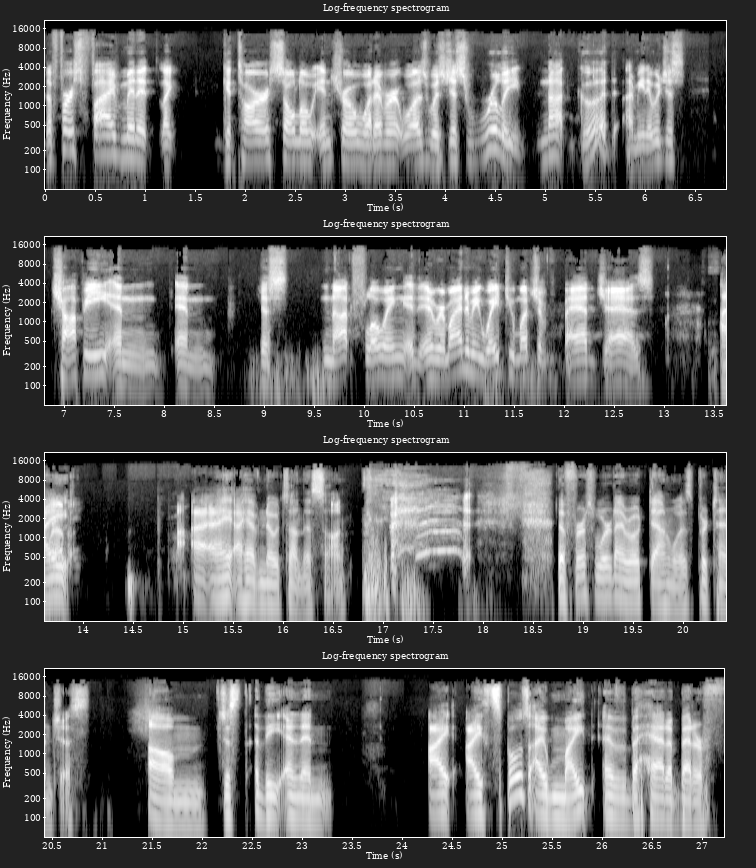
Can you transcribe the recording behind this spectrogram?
the first five minute like guitar solo intro, whatever it was, was just really not good. I mean, it was just choppy and and just not flowing. It, it reminded me way too much of bad jazz. I, I I have notes on this song. the first word I wrote down was pretentious. Um, just the and then I I suppose I might have had a better f-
